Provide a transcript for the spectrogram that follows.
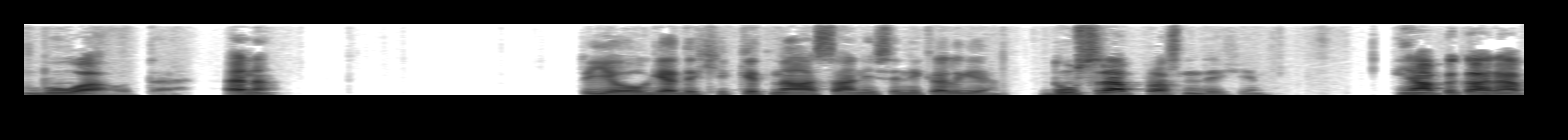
बुआ होता है है ना? तो ये हो गया, देखिए कितना आसानी से निकल गया। दूसरा प्रश्न देखिए। यहाँ पे कह रहा है,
